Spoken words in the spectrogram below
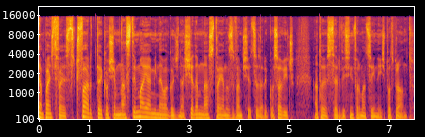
Witam Państwa, jest czwartek, 18 maja, minęła godzina 17. Ja nazywam się Cezary Kłosowicz, a to jest serwis informacyjny Idź Pod Prąd.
